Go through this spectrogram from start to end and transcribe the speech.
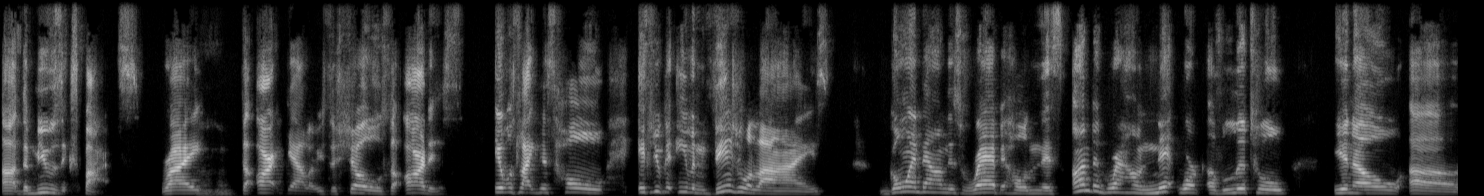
uh, the music spots right? Mm-hmm. The art galleries, the shows, the artists. It was like this whole, if you could even visualize going down this rabbit hole in this underground network of little, you know, uh,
